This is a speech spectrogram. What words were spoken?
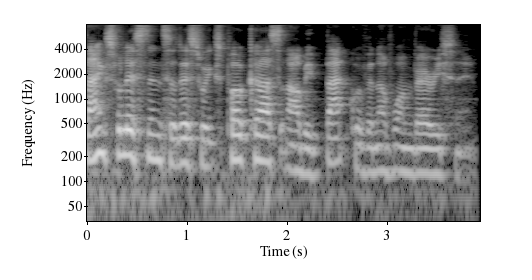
Thanks for listening to this week's podcast, and I'll be back with another one very soon.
